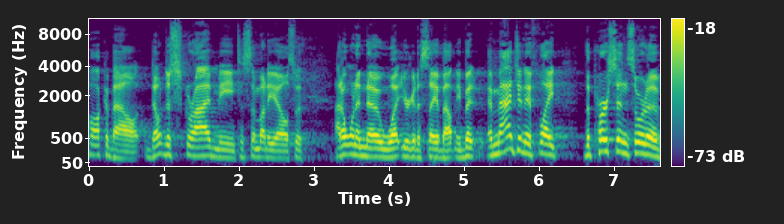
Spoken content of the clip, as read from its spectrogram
talk about, don't describe me to somebody else with, I don't want to know what you're going to say about me. But imagine if, like, the person sort of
